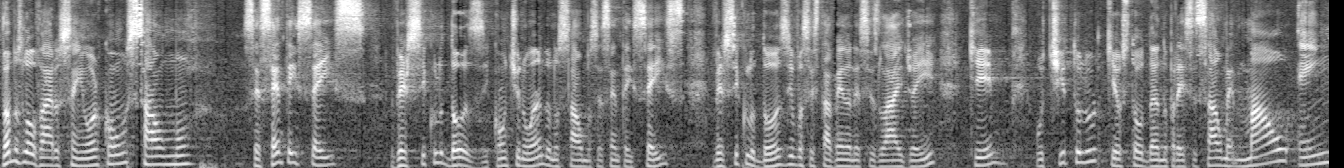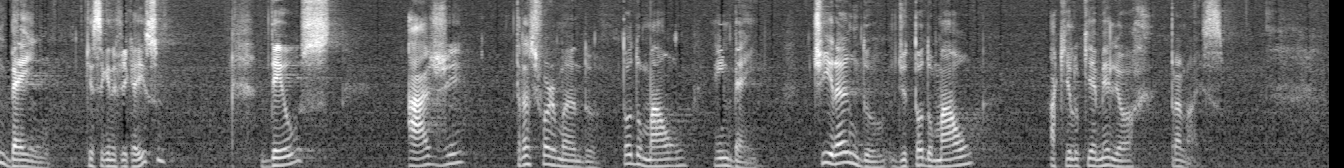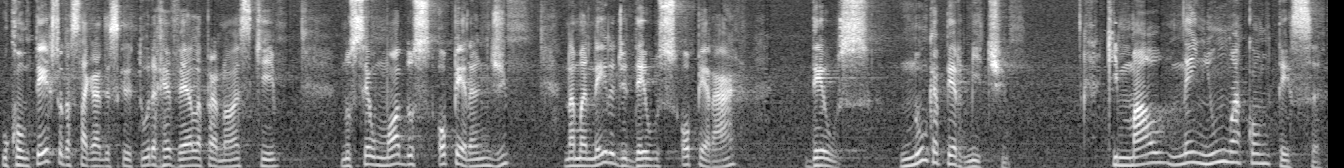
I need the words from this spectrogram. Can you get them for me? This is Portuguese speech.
Vamos louvar o Senhor com o Salmo 66, versículo 12. Continuando no Salmo 66, versículo 12, você está vendo nesse slide aí que o título que eu estou dando para esse salmo é Mal em Bem. O que significa isso? Deus age transformando todo mal em bem, tirando de todo mal aquilo que é melhor para nós. O contexto da Sagrada Escritura revela para nós que, no seu modus operandi, na maneira de Deus operar, Deus nunca permite que mal nenhum aconteça,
